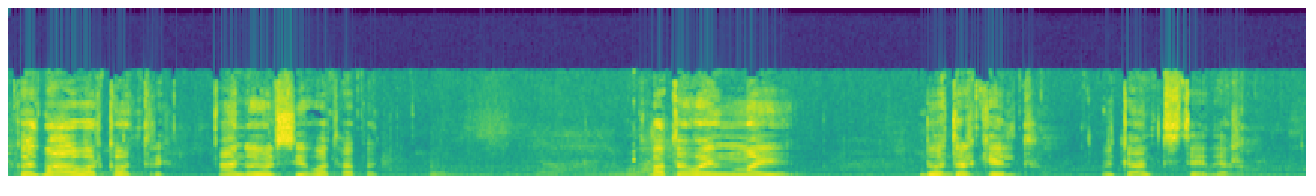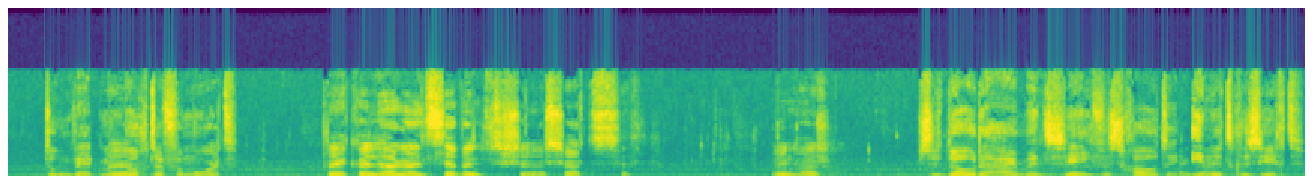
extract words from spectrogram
because my our country, and we will see what happens. But when my daughter killed, we can't stay there. Toen werd mijn Ja. dochter vermoord. They kill her and seven sh- shots in her. Ze doodden haar met zeven schoten in het gezicht.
